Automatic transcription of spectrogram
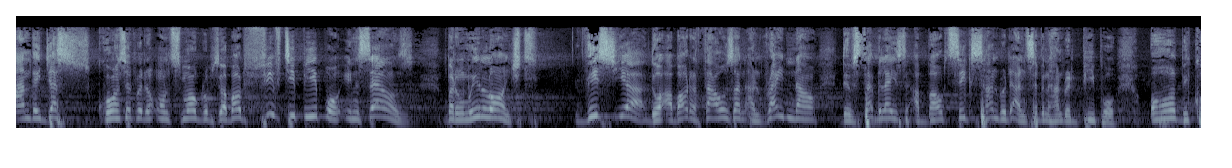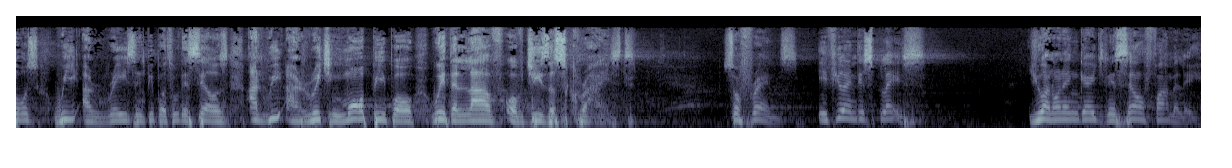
and they just concentrated on small groups. Were about 50 people in cells. But when we launched, this year there were about a thousand, and right now they've stabilized about 600 and 700 people, all because we are raising people through the cells and we are reaching more people with the love of Jesus Christ. So, friends, if you're in this place, you are not engaged in a cell family,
